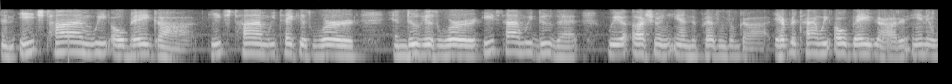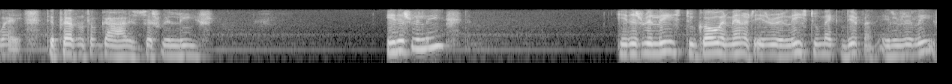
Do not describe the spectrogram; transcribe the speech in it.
And each time we obey God, each time we take His word and do His word, each time we do that, we are ushering in the presence of God. Every time we obey God in any way, the presence of God is just released. It is released. It is released to go and minister. It is released to make a difference. It is released.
